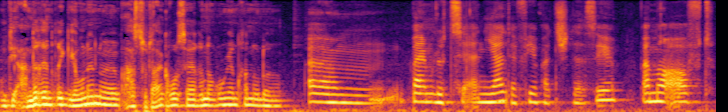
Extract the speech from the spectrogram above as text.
Und die anderen Regionen, äh, hast du da große Erinnerungen dran? Oder? Ähm, beim Luzern, ja, der Vierwaldstätter See, waren wir oft.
